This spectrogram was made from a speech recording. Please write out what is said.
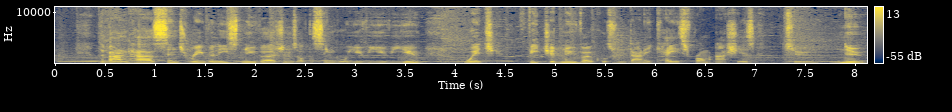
The band has since re-released new versions of the single Yuve Yuve Yu, which featured new vocals from Danny Case from Ashes to New.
